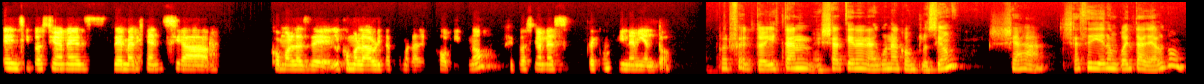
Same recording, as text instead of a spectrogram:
en situaciones de emergencia como las de como la ahorita como la del COVID, ¿no? Situaciones de confinamiento. Perfecto. ¿Y están ya tienen alguna conclusión? ¿Ya ya se dieron cuenta de algo?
